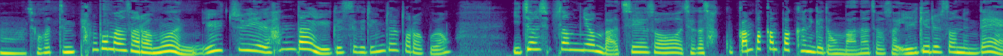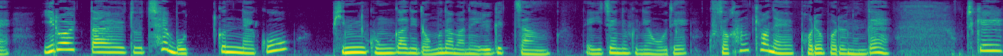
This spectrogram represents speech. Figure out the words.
어, 저 같은 평범한 사람은 일주일, 한 달 일기 쓰기도 힘들더라고요. 2013년 맞이해서 제가 자꾸 깜빡깜빡 하는 게 너무 많아져서 일기를 썼는데 1월 달도 채 못 끝내고 빈 공간이 너무나 많은 일기장. 네, 이제는 그냥 어디에 구석 한 켠에 버려버렸는데 어떻게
